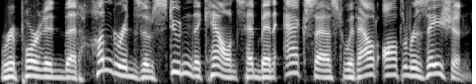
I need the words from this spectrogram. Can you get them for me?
reported that hundreds of student accounts had been accessed without authorization.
